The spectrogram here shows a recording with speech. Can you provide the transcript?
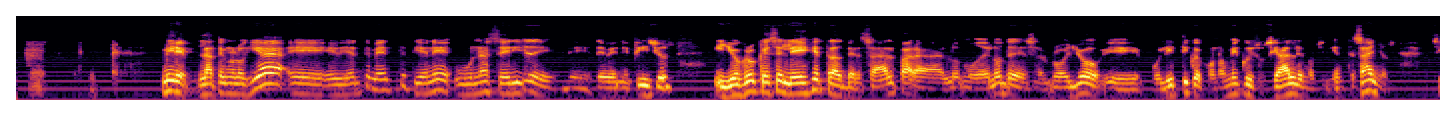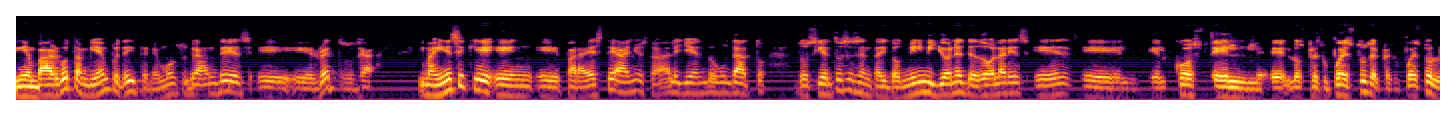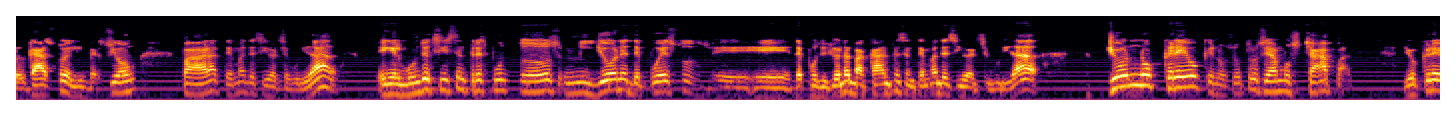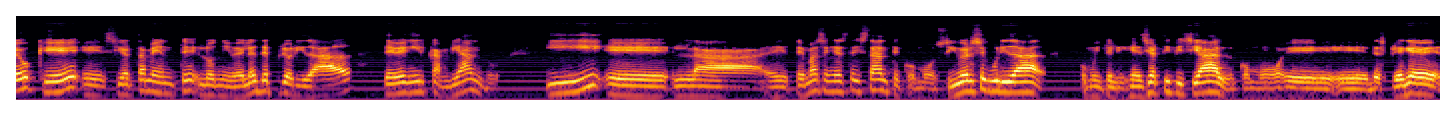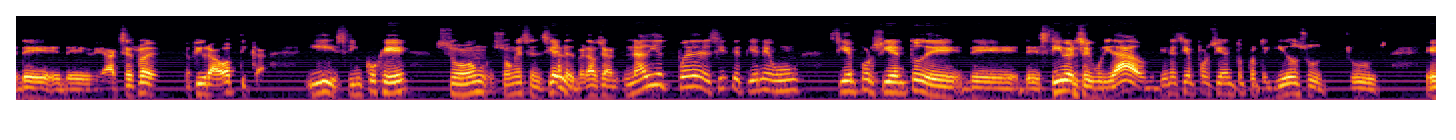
Mire, la tecnología eh, evidentemente tiene una serie de, beneficios y yo creo que es el eje transversal para los modelos de desarrollo eh, político, económico y social en los siguientes años. Sin embargo, también pues, tenemos grandes eh, retos. O sea, Imagínense que en, eh, para este año estaba leyendo un dato, 262 mil millones de dólares es el, costo, el, eh, los presupuestos, el presupuesto, los gastos, la inversión para temas de ciberseguridad. En el mundo existen 3.2 millones de puestos, eh, de posiciones vacantes en temas de ciberseguridad. Yo no creo que nosotros seamos chapas. Yo creo que ciertamente los niveles de prioridad deben ir cambiando y eh, la, eh, temas en este instante como ciberseguridad, como inteligencia artificial, como eh, despliegue de, acceso a fibra óptica y 5G son, son esenciales, ¿verdad? O sea, nadie puede decir que tiene un 100% de, de, ciberseguridad, o que tiene 100% protegidos sus, sus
